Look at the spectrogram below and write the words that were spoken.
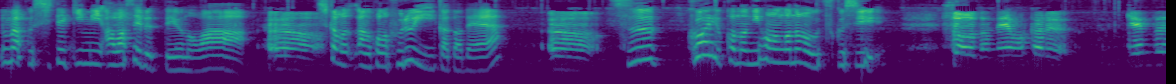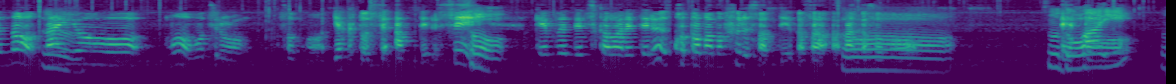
うまく詩的に合わせるっていうのは、うん。しかもあのこの古い言い方で、うん。すっごいこの日本語のも美しい。そうだね、わかる。原文の内容ももちろん、その、訳として合ってるし、そう。原文で使われてる言葉の古さっていうかさ、なんかその、その度合い、えっう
